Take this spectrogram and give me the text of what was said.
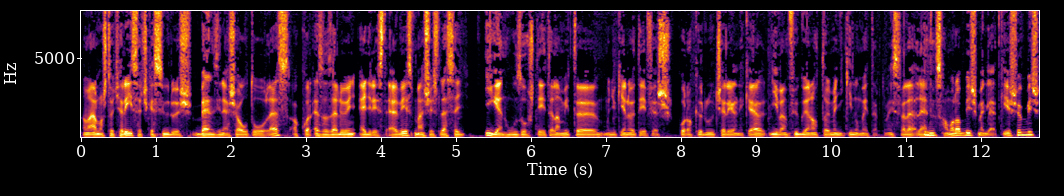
Na már most, hogyha részecske szűrős benzines autó lesz, akkor ez az előny egyrészt elvész, másrészt lesz egy igen húzós tétel, amit mondjuk ilyen 5 éves kora körül cserélni kell. Nyilván függően attól, hogy mennyi kilométert mész vele, lehet ez hamarabb is, meg lehet később is,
